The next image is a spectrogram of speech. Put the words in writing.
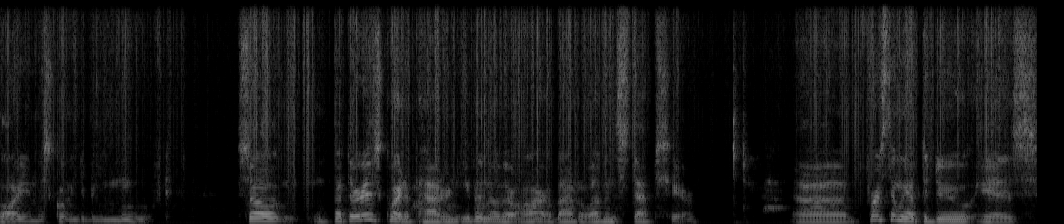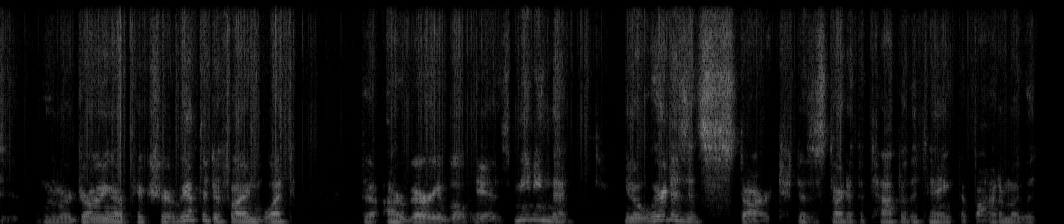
volume is going to be moved. So, but there is quite a pattern, even though there are about 11 steps here. Uh, first thing we have to do is when we're drawing our picture, we have to define what the, our variable is, meaning that, you know, where does it start? Does it start at the top of the tank, the bottom of the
